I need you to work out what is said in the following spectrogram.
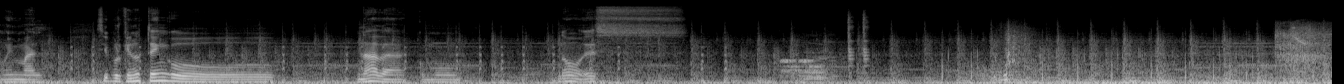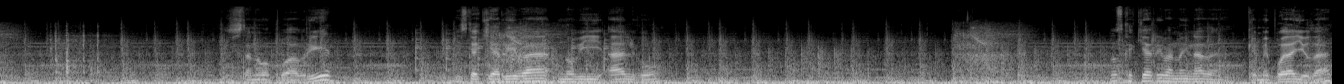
muy mal. Sí, porque no tengo nada, como... No, es... Esta no la puedo abrir. Es que aquí arriba no vi algo. No, es que aquí arriba no hay nada que me pueda ayudar.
